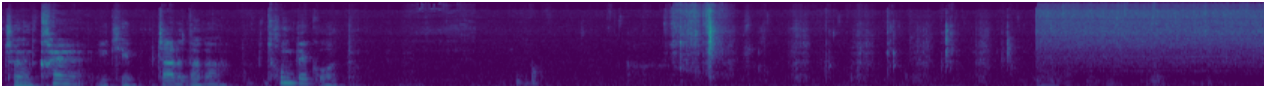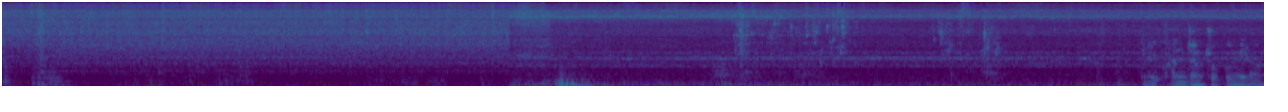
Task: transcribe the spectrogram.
저는 칼 이렇게 자르다가 손 뺄 것 같다. 간장 조금이랑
